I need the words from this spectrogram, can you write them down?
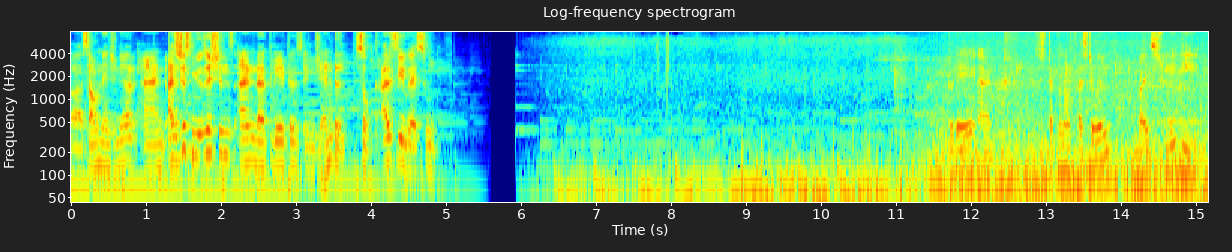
uh, sound engineer and as just musicians and uh, creators in general. So i'll see you guys soon. Today at Steppenot Festival by Swiggy.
